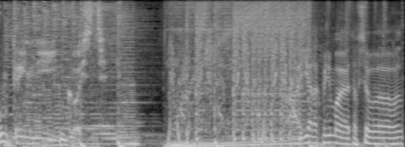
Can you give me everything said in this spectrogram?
Утренний гость. Я так понимаю, это все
